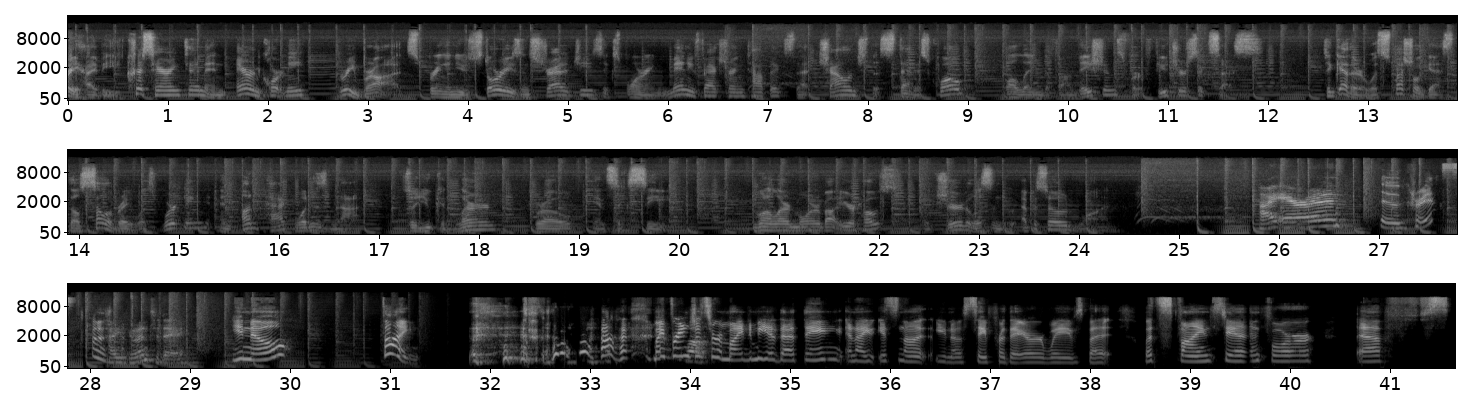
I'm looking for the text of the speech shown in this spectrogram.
Lori Highby, Chris Harrington, and Aaron Courtney, three broads, bringing you stories and strategies exploring manufacturing topics that challenge the status quo while laying the foundations for future success. Together with special guests, they'll celebrate what's working and unpack what is not so you can learn, grow, and succeed. You want to learn more about your hosts? Make sure to listen to episode one. Hi, Aaron. Hello, Chris. How you doing today? You know, fine. My brain Well- just reminded me of that thing, and I it's not you know safe for the airwaves, but what's fine stand for? F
